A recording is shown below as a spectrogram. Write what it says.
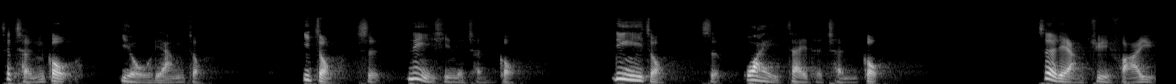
这尘垢有两种，一种是内心的尘垢，另一种是外在的尘垢。这两句法语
